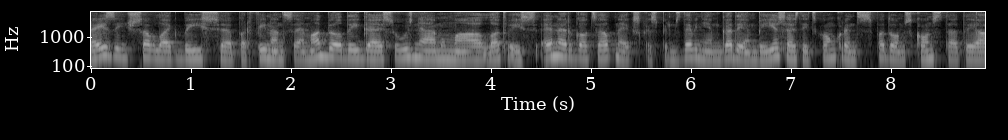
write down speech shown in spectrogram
Reiziņš savulaik bijis par finansēm atbildīgais uzņēmumā Latvijas energoceltnieks, kas pirms deviņiem gadiem bija iesaistīts konkurences padomus konstatētajā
